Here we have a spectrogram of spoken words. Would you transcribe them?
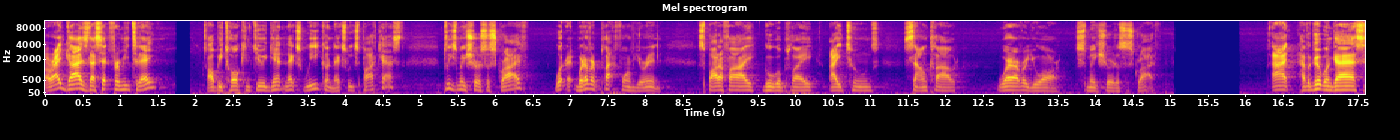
All right, guys, that's it for me today. I'll be talking to you again next week on next week's podcast. Please make sure to subscribe, whatever platform you're in Spotify, Google Play, iTunes, SoundCloud, wherever you are. Just make sure to subscribe. All right, have a good one, guys.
